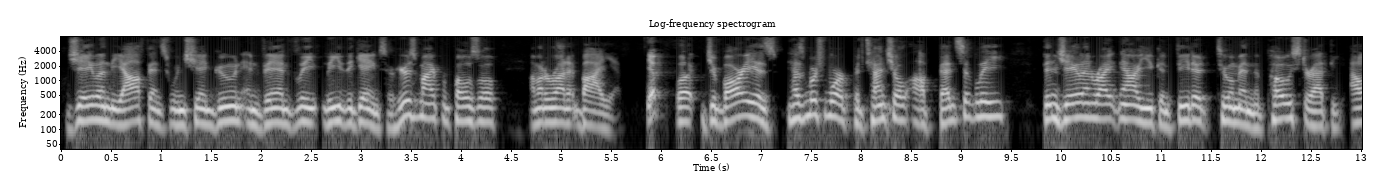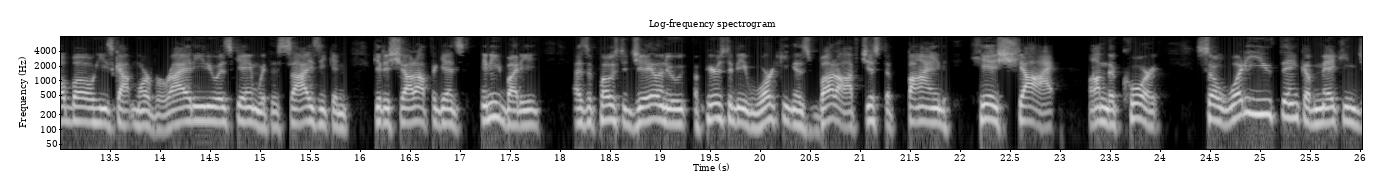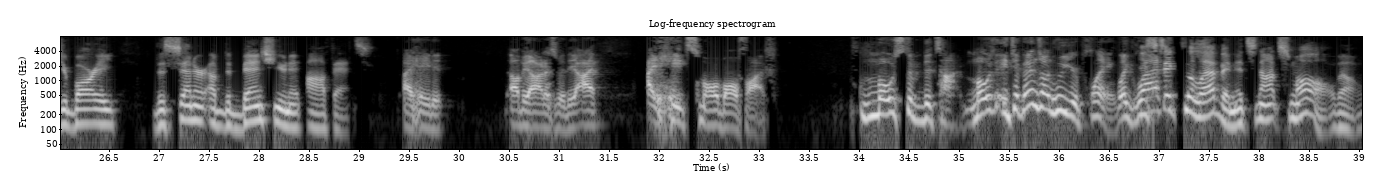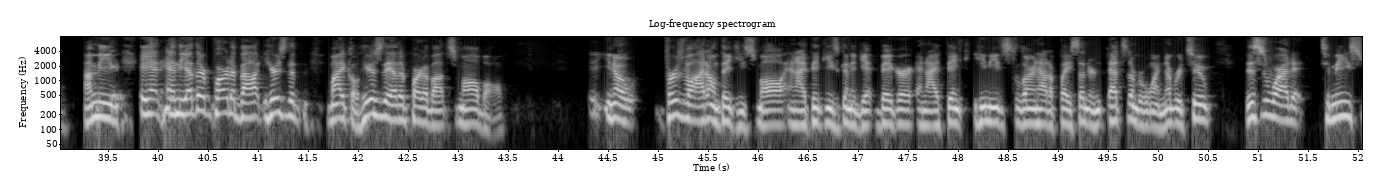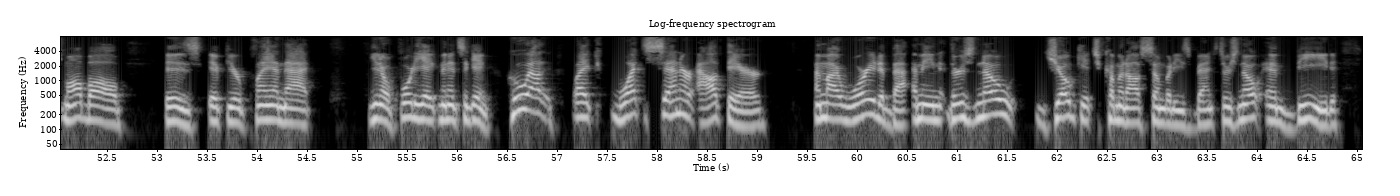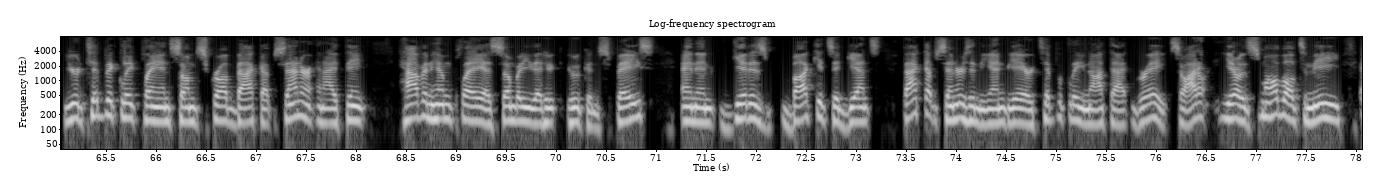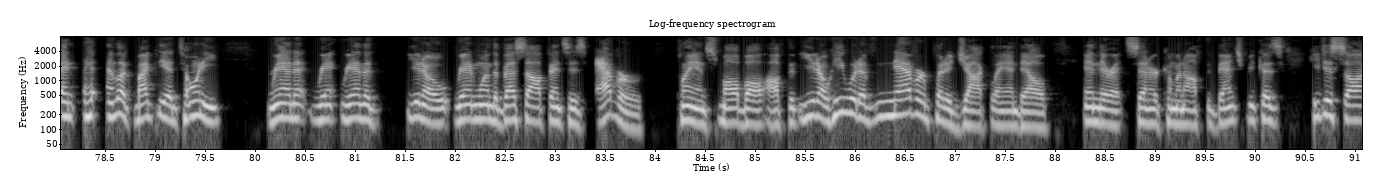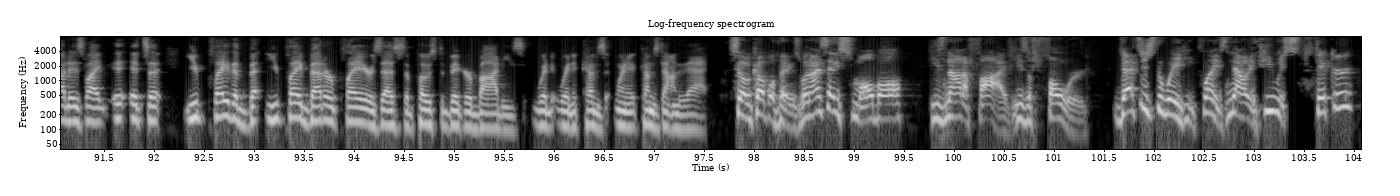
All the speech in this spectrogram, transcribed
Jalen the offense when Sengun and VanVleet leave the game. So here's my proposal. I'm going to run it by you. Yep. Well, Jabari is has much more potential offensively than Jalen right now. You can feed it to him in the post or at the elbow. He's got more variety to his game with his size. He can get a shot off against anybody, as opposed to Jalen, who appears to be working his butt off just to find his shot on the court. So, what do you think of making Jabari the center of the bench unit offense? I hate it. I'll be honest with you. I I hate small ball five. Most of the time. Most it depends on who you're playing. Like last six eleven. It's not small though. I mean, and and the other part about here's the Michael. Here's the other part about small ball. You know, first of all, I don't think he's small, and I think he's going to get bigger, and I think he needs to learn how to play center. That's number one. Number two, this is where I, to me, small ball is if you're playing that, you know, 48 minutes a game. Who out like what center out there am I worried about? I mean, there's no Jokic coming off somebody's bench. There's no Embiid. You're typically playing some scrub backup center, and I think having him play as somebody that who, who can space and then get his buckets against backup centers in the NBA are typically not that great. So I don't, you know, small ball to me, and and look, Mike D'Antoni ran ran, ran the, you know, ran one of the best offenses ever playing small ball off the, you know, he would have never put a Jock Landale in there at center coming off the bench because he just saw it as like it, it's a you play the you play better players as opposed to bigger bodies when when it comes when it comes down to that. So a couple things. When I say small ball, he's not a five. He's a forward. That's just the way he plays. Now, if he was thicker,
